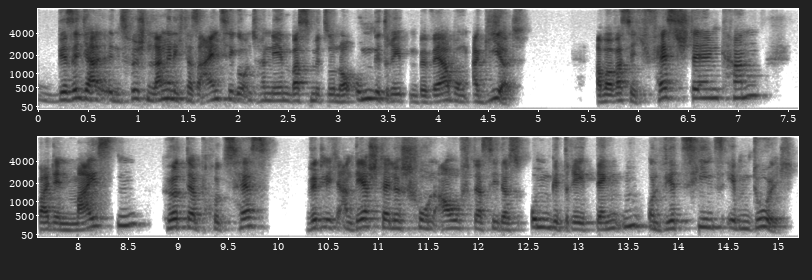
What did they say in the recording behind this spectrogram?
wir sind ja inzwischen lange nicht das einzige Unternehmen, was mit so einer umgedrehten Bewerbung agiert. Aber was ich feststellen kann, bei den meisten hört der Prozess wirklich an der Stelle schon auf, dass sie das umgedreht denken und wir ziehen es eben durch.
